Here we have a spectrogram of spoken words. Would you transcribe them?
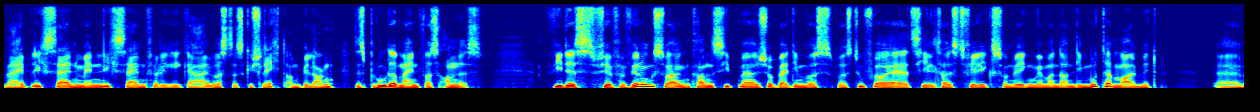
weiblich sein, männlich sein, völlig egal, was das Geschlecht anbelangt. Das Bruder meint was anderes. Wie das für Verwirrung sorgen kann, sieht man ja schon bei dem, was, was du vorher erzählt hast, Felix, von wegen, wenn man dann die Mutter mal mit äh,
